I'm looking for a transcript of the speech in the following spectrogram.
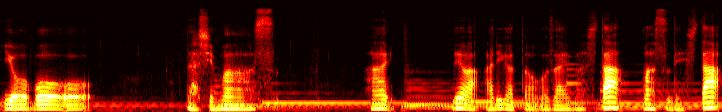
要望を出します。はい。ではありがとうございました。マスでした。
